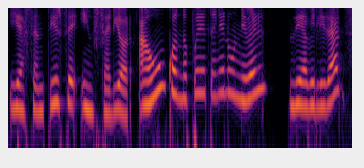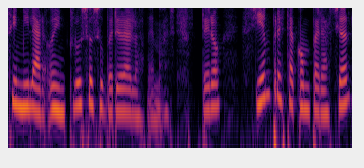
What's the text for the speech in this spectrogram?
y a sentirse inferior, aun cuando puede tener un nivel de habilidad similar o incluso superior a los demás. Pero siempre esta comparación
